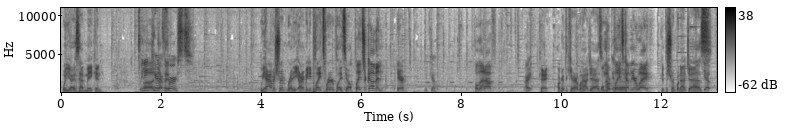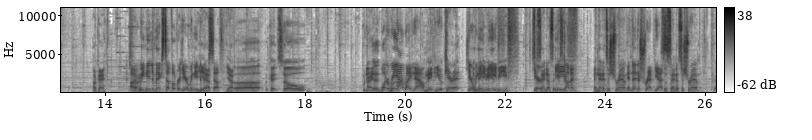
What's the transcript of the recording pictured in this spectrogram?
What do you guys have making? We need Uh, carrot nothing. first. We have a shrimp ready. All right, we need plates. Where are your plates, y'all? Plates are coming. Here, There we go. pull that off. All right. Okay, I'll get the carrot one out, Jazz. One You more plate's the, coming your way. Get the shrimp one out, Jazz. Yep. Okay. All right, we need to mix stuff over here. We need to Yep. mix stuff. Yeah. Uh, okay, so what do you All right. guys? What are we at right now? I'm making you a carrot. Here, and we then need you need beef. beef. Here, so send us a beef's beef. coming. And then it's a shrimp. And then a shrimp. Yes. so send us a shrimp. Okay.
